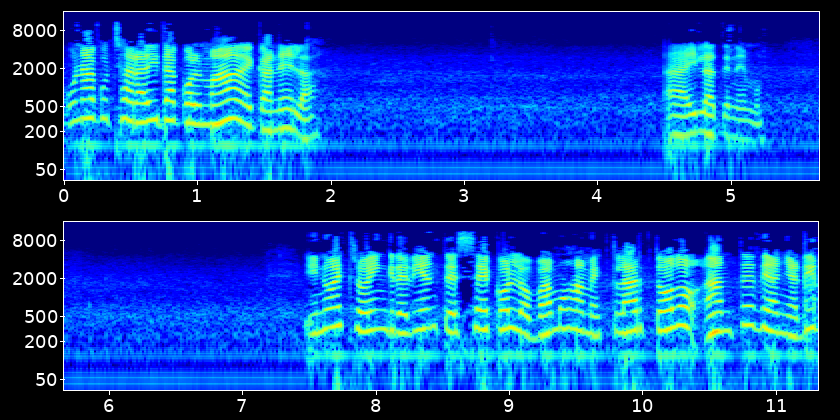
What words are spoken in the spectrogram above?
una cucharadita colmada de canela. Ahí la tenemos. Y nuestros ingredientes secos los vamos a mezclar todos antes de añadir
